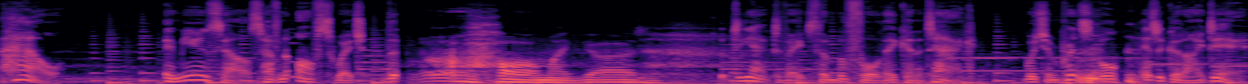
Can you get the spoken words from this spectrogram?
How? Immune cells have an off switch that Oh my god. deactivates them before they can attack, which in principle is a good idea.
